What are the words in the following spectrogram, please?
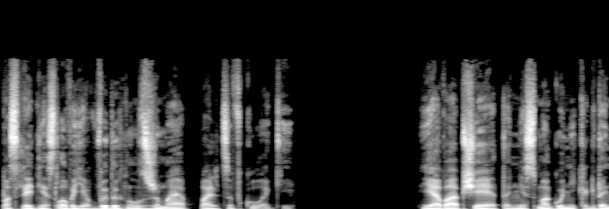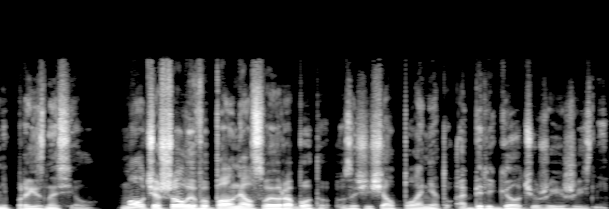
Последнее слово я выдохнул, сжимая пальцы в кулаки. Я вообще это не смогу никогда не произносил. Молча шел и выполнял свою работу, защищал планету, оберегал чужие жизни.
